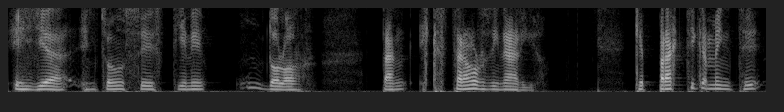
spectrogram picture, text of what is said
Ella entonces tiene un dolor tan extraordinario que prácticamente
